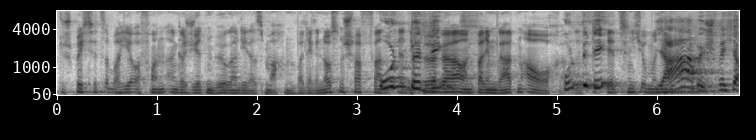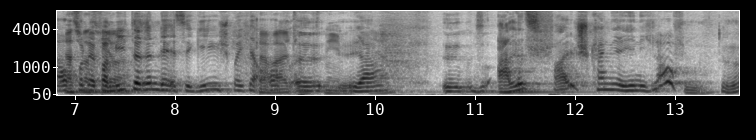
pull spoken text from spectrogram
Du sprichst jetzt aber hier auch von engagierten Bürgern, die das machen. Bei der Genossenschaft waren es ja die Bürger und bei dem Garten auch. Also unbedingt. Jetzt nicht ja, aber ich spreche auch das, von der Vermieterin der SEG, ich spreche auch. Äh, ja, ja. Äh, so alles falsch kann ja hier nicht laufen. Ja?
